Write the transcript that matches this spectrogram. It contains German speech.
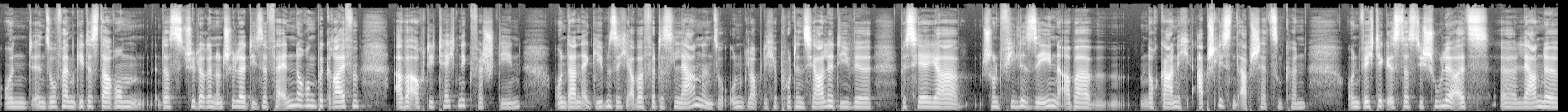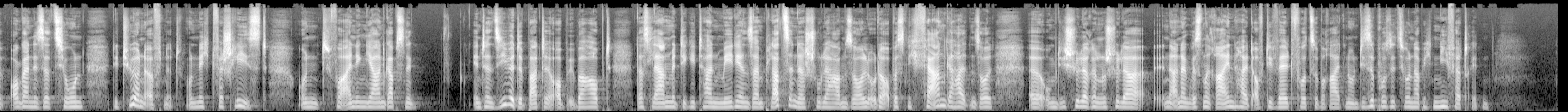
Und insofern geht es darum, dass Schülerinnen und Schüler diese Veränderung begreifen, aber auch die Technik verstehen. Und dann ergeben sich aber für das Lernen so unglaubliche Potenziale, die wir bisher ja schon viele sehen, aber noch gar nicht abschließend abschätzen können. Und wichtig ist, dass die Schule als äh, lernende Organisation die Türen öffnet und nicht verschließt. Und vor einigen Jahren gab es eine intensive Debatte, ob überhaupt das Lernen mit digitalen Medien seinen Platz in der Schule haben soll oder ob es nicht ferngehalten soll, äh, um die Schülerinnen und Schüler in einer gewissen Reinheit auf die Welt vorzubereiten. Und diese Position habe ich nie vertreten.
